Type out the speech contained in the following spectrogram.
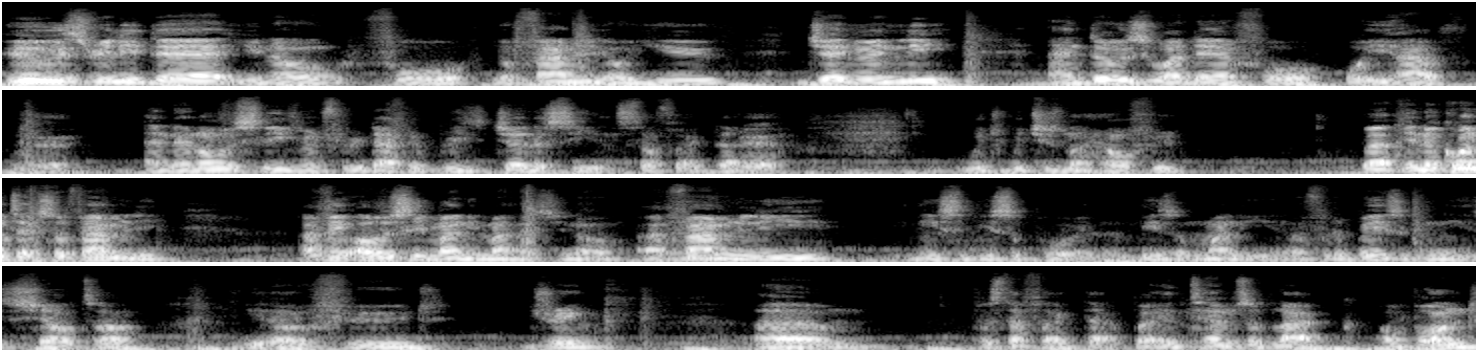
Who is really there, you know, for your family or you, genuinely, and those who are there for what you have. Yeah. and then obviously even through that it breeds jealousy and stuff like that, Yeah. which which is not healthy. But in the context of family, I think obviously money matters. You know, a Mm. family needs to be supported and based on money. You know, for the basic needs, shelter, you know, food, drink, um, for stuff like that. But in terms of like a bond,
